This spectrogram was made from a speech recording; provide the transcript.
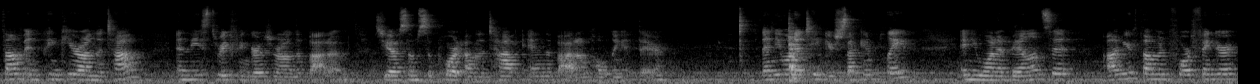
thumb and pinky are on the top and these three fingers are on the bottom. So you have some support on the top and the bottom holding it there. Then you want to take your second plate and you want to balance it on your thumb and forefinger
